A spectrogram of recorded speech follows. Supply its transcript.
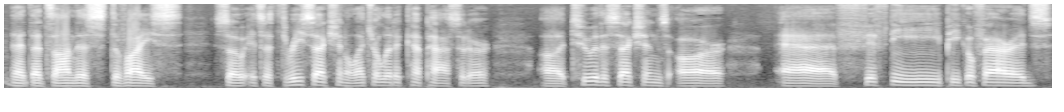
that that's on this device. So it's a three-section electrolytic capacitor. Uh, two of the sections are at 50 picofarads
